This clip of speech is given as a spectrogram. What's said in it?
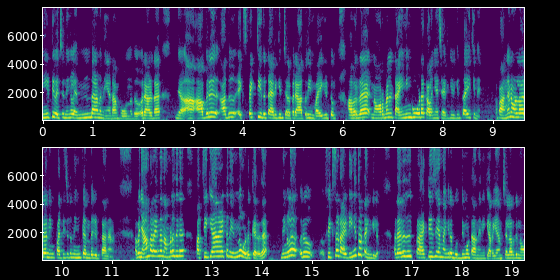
നീട്ടി വെച്ച് നിങ്ങൾ എന്താണ് നേടാൻ പോകുന്നത്? ഒരാളുടെ അവർ അത് എക്സ്പെക്ട് ചെയ്തിട്ടായിരിക്കും ചിലപ്പോൾ രാത്രിയും വൈകിട്ടും അവരുടെ നോർമൽ ടൈമിംഗ് കൂടെ കളഞ്ഞ വെച്ചായിരിക്കും തയ്ക്കുന്നത് അപ്പൊ അങ്ങനെയുള്ളവരെ നിങ്ങൾ പറ്റിച്ചിട്ട് നിങ്ങൾക്ക് എന്ത് കിട്ടാനാണ്. അപ്പൊ ഞാൻ പറയുന്നത് നമ്മളിതിന് പറ്റിക്കാനായിട്ട് നിന്ന് കൊടുക്കരുത്. നിങ്ങൾ ഒരു ഫിക്സഡ് ആയിട്ട് ഇനി തൊട്ടെങ്കിലും അതായത് ഇത് പ്രാക്ടീസ് ചെയ്യാൻ ഭയങ്കര ബുദ്ധിമുട്ടാണെന്ന് എനിക്കറിയാം. ചിലർക്ക് നോ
